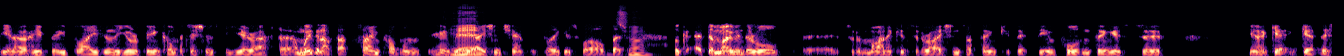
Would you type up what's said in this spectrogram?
you know, he, he plays in the European competitions the year after. And we're going to have that same problem here with yeah. the Asian Champions League as well. But right. look, at the moment, they're all uh, sort of minor considerations. I think that the important thing is to, you know, get get this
